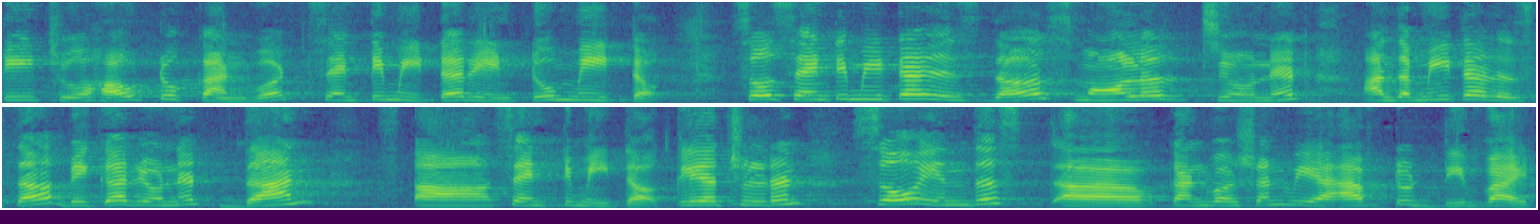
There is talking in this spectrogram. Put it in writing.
teach you how to convert centimeter into meter. So centimeter is the smaller unit and the meter is the bigger unit than uh, centimeter. Clear children? So in this uh, conversion we have to divide.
